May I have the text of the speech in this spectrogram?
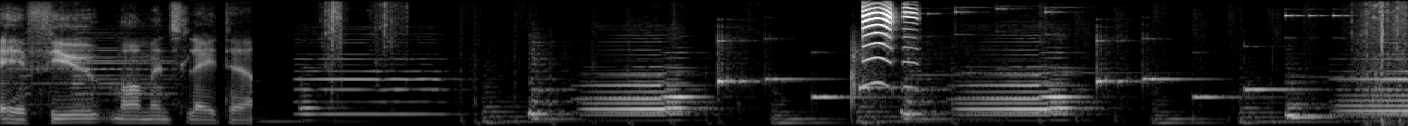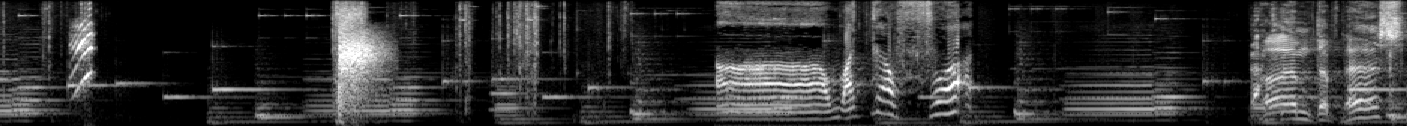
A few moments later. Ah, what the fuck? I'm the best.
